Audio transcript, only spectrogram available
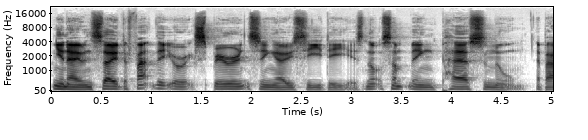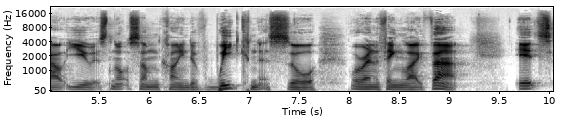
you know, and so the fact that you're experiencing OCD is not something personal about you. It's not some kind of weakness or or anything like that. It's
